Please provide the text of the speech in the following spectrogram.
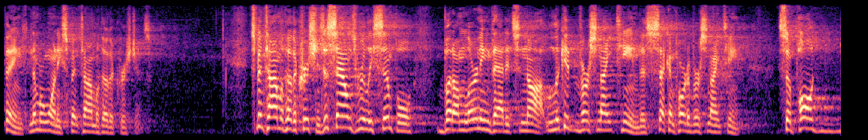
things. Number one, he spent time with other Christians. Spent time with other Christians. This sounds really simple, but I'm learning that it's not. Look at verse 19, the second part of verse 19. So Paul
